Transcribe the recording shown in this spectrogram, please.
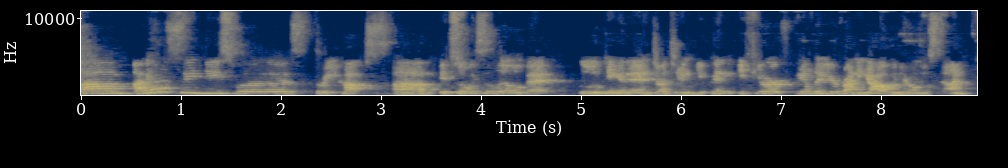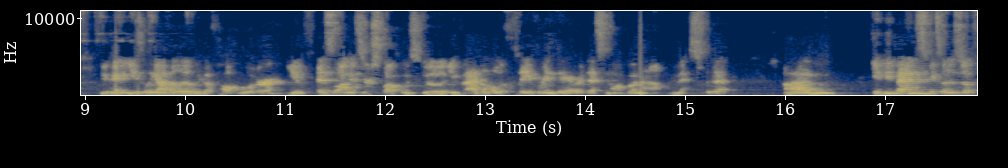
Um, I want to say this was three cups. Um, it's always a little bit looking at it and judging. You can, if you feel that you're running out when you're almost done, you can easily add a little bit of hot water. You've, as long as your stock was good, you've added a lot of flavor in there. That's not gonna mess with it. Um, it depends because of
